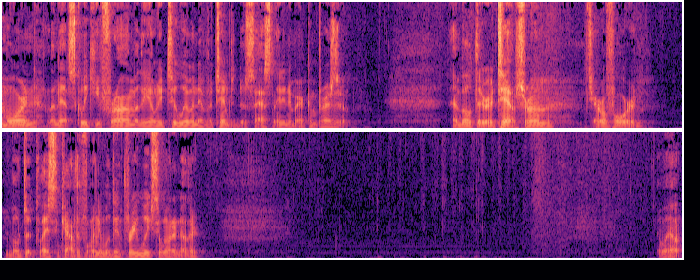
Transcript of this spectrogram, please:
Moore and Lynette Squeaky Fromme are the only two women to have attempted to assassinate an American president. And both their attempts were on Gerald Ford. Both took place in California within three weeks of one another. Well,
